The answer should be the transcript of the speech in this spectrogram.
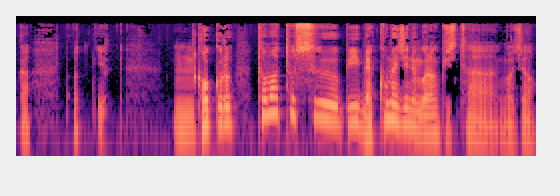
그러니까 어, 이- 음, 거꾸로 토마토 숲이 매콤해지는 거랑 비슷한 거죠.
